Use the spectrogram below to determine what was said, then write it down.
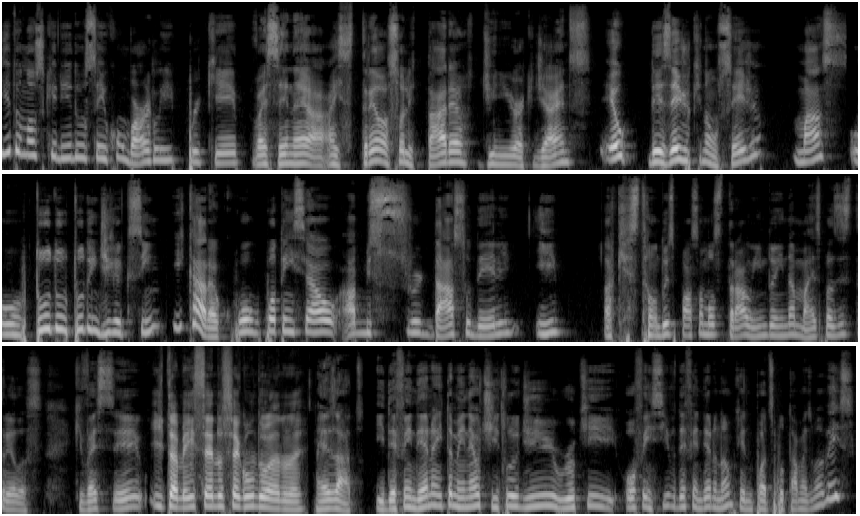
e do nosso querido Saquon Barkley, porque vai ser né, a estrela solitária de New York Giants. Eu desejo que não seja, mas o tudo tudo indica que sim. E cara, o potencial absurdaço dele e a questão do espaço amostral indo ainda mais para as estrelas, que vai ser e também sendo o segundo ano, né? Exato. E defendendo aí também né o título de rookie ofensivo, defendendo não, porque ele não pode disputar mais uma vez,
